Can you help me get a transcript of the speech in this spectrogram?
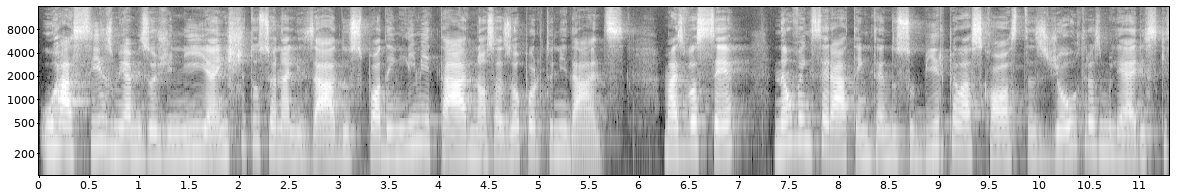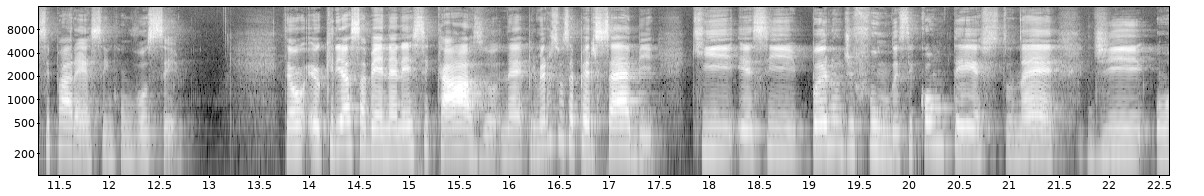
O racismo e a misoginia institucionalizados podem limitar nossas oportunidades, mas você não vencerá tentando subir pelas costas de outras mulheres que se parecem com você. Então, eu queria saber, né, nesse caso, né, primeiro se você percebe que esse pano de fundo, esse contexto, né, de o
